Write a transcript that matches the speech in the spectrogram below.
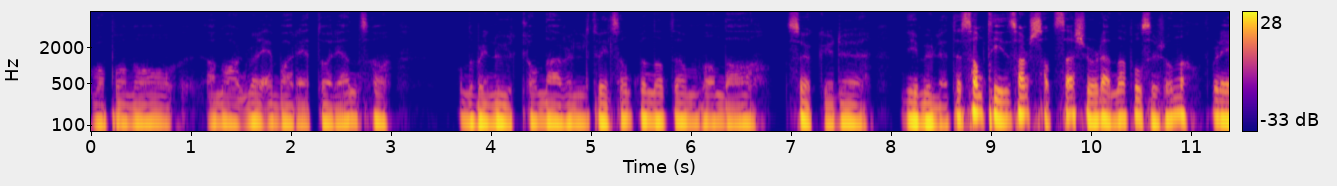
gå på noe Ja, nå har han vel bare ett år igjen, så om det blir noe utlån, det er vel tvilsomt, men at om han da søker eh, nye muligheter. Samtidig så har han satt seg sjøl i denne posisjonen, da. Fordi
